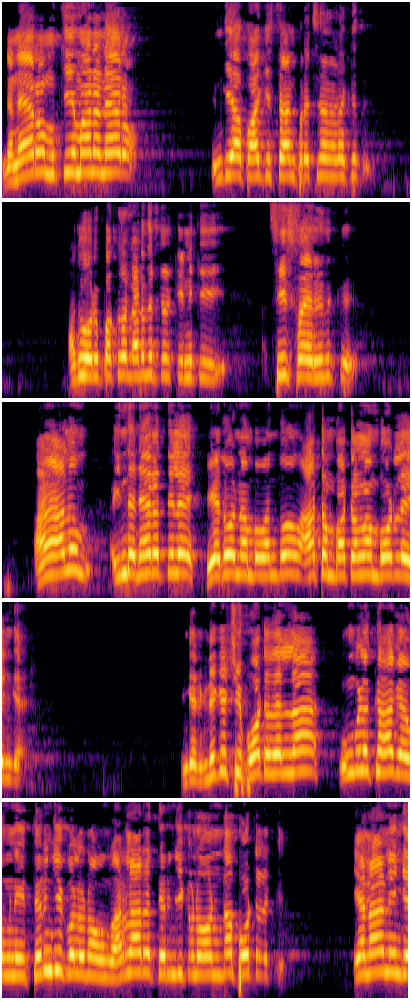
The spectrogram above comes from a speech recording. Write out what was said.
இந்த நேரம் முக்கியமான நேரம். இந்தியா பாகிஸ்தான் பிரச்சனை நடக்குது. அது ஒரு பக்கம் நடந்துட்டு இருக்கு இன்னைக்கு சீஸ்ஃபயர் இருக்கு. ஆனாலும் இந்த நேரத்தில் ஏதோ நம்ம வந்தோம் ஆட்டம் பாட்டம்லாம் போடல இங்க. இங்க நிகழ்ச்சி போட்டதெல்லாம் உங்களுக்காக உங்களை தெரிஞ்சுக்கொள்ளணும் உங்க வரலாறை தெரிஞ்சுக்கணும்னு தான் போட்டிருக்கு. ஏன்னா நீங்க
